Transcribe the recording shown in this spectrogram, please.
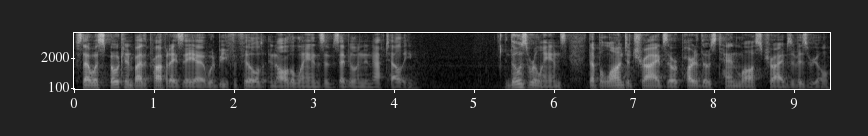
so that was spoken by the prophet Isaiah would be fulfilled in all the lands of Zebulun and Naphtali. Those were lands that belonged to tribes that were part of those ten lost tribes of Israel.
